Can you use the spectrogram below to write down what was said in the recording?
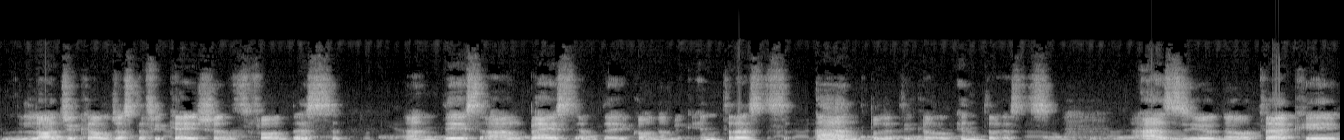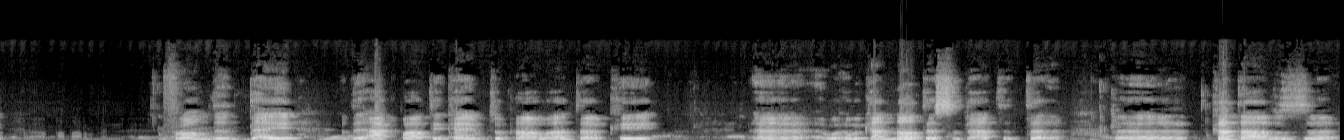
logical justifications for this, and these are based on the economic interests and political interests. As you know, Turkey from the day the AK party came to power, Turkey, uh, we can notice that uh, Qatar's uh,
